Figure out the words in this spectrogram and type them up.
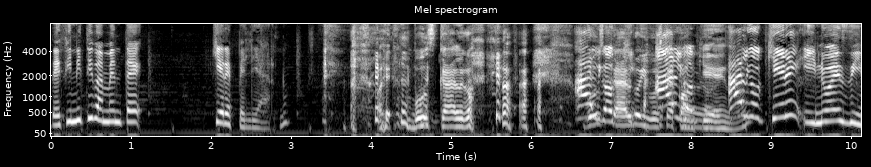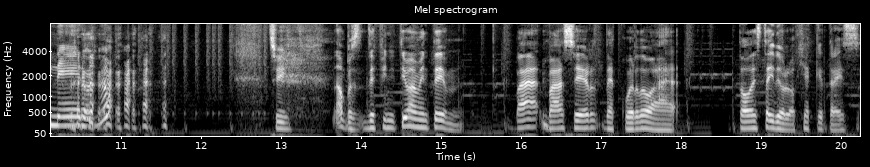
definitivamente quiere pelear, ¿no? busca algo. algo busca algo y busca con quién. Algo quiere y no es dinero, ¿no? sí. No, pues definitivamente va, va a ser de acuerdo a toda esta ideología que traes,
